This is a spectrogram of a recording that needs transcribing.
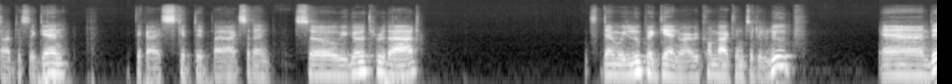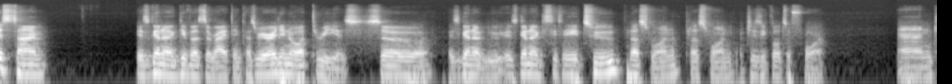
start this again. I think I skipped it by accident. So we go through that. Then we loop again, right? We come back into the loop. And this time it's gonna give us the right thing because we already know what three is. So it's gonna it's gonna say two plus one plus one, which is equal to four, and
